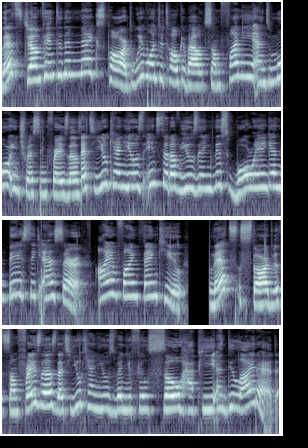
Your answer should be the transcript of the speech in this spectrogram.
Let's jump into the next part. We want to talk about some funny and more interesting phrases that you can use instead of using this boring and basic answer. I am fine, thank you. Let's start with some phrases that you can use when you feel so happy and delighted.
